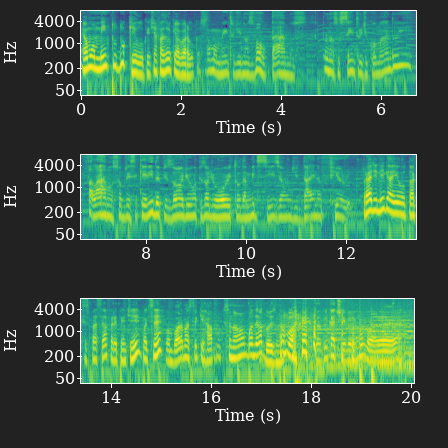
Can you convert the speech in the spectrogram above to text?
é o momento do que, Lucas? A gente vai fazer o que agora, Lucas? É o momento de nós voltarmos para o nosso centro de comando e falarmos sobre esse querido episódio, um episódio 8 da Mid-Season de Dino Fury. Fred, liga aí o táxi espacial, para repente ir, pode ser? Vambora, mas tem que ir rápido, porque senão é bandeira 2, né? Então bora. Do aplicativo, né? vambora, é.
